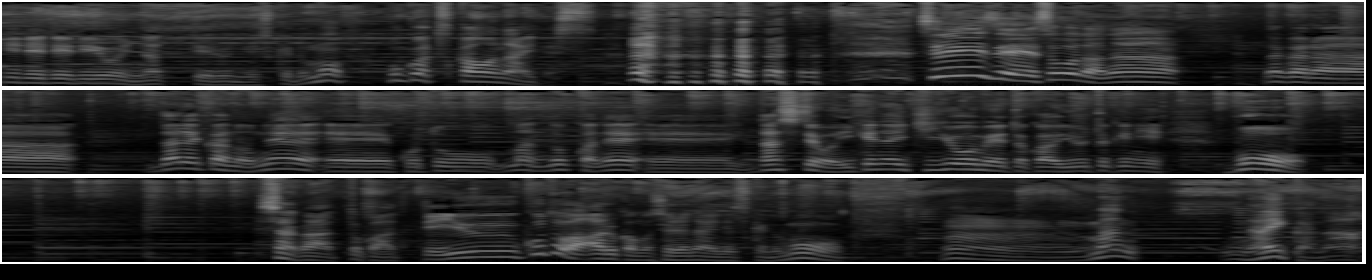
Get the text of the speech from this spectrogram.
入れれるようになってるんですけども、僕は使わないです。せいぜいそうだな。だから、誰かのね、えー、ことを、まあ、どっかね、えー、出してはいけない企業名とかいう時に、某社がとかっていうことはあるかもしれないですけども、うん、まあ、ないかな。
